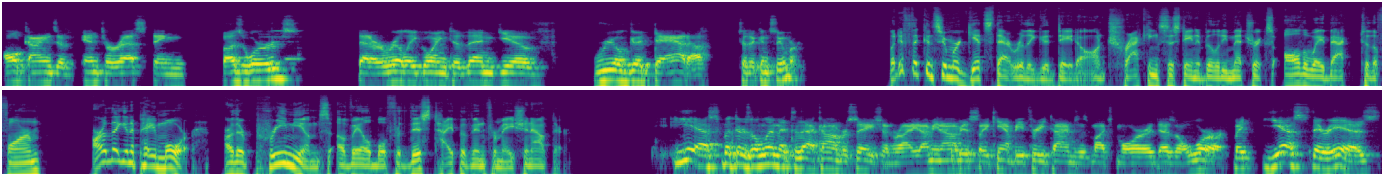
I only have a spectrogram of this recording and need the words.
all kinds of interesting buzzwords that are really going to then give real good data to the consumer. But if the consumer gets that really good data on tracking sustainability metrics all the way back to the farm, are they going to pay more? Are there premiums available for this type of information out there? Yes, but there's a limit to that conversation, right? I mean, obviously, it can't be three times as much more. It doesn't work. But yes, there is.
